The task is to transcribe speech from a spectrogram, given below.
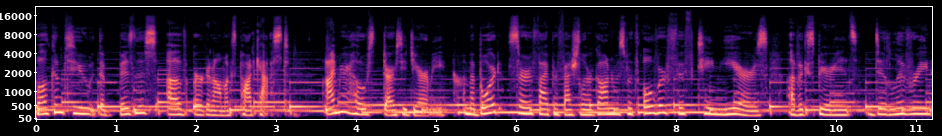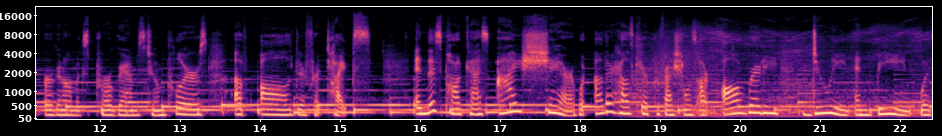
Welcome to the Business of Ergonomics podcast. I'm your host, Darcy Jeremy. I'm a board certified professional ergonomist with over 15 years of experience delivering ergonomics programs to employers of all different types. In this podcast, I share what other healthcare professionals are already doing and being with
